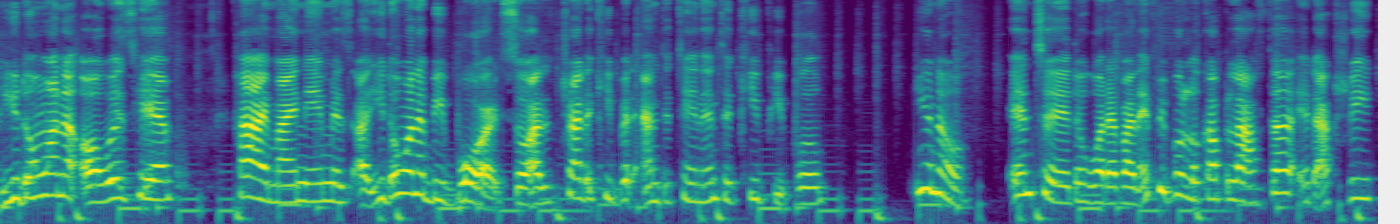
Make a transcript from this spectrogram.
you don't want to always hear, Hi, my name is, uh, you don't want to be bored. So I'll try to keep it entertaining to keep people, you know, into it or whatever. And if people look up laughter, it actually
